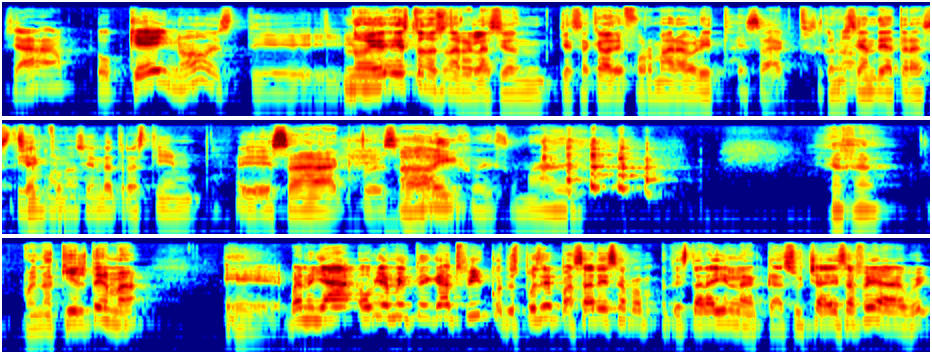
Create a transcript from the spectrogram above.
o sea, ok, ¿no? Este... No, e- esto no es una relación que se acaba de formar ahorita. Exacto. Se conocían No, de atrás Se tiempo. conocían de atrás tiempo. Exacto, exacto. Ay, hijo de su madre. Ajá. Bueno, aquí el tema. Eh, bueno, ya, obviamente, Gatsby, después de pasar esa, de estar ahí en la casucha esa fea, güey,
